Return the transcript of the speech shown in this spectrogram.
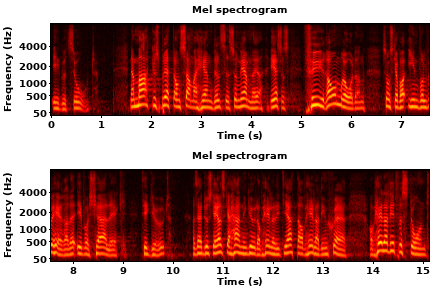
i Guds ord. När Markus berättar om samma händelse så nämner Jesus fyra områden som ska vara involverade i vår kärlek till Gud. Han säger du ska älska Herren din Gud av hela ditt hjärta, av hela din själ, av hela ditt förstånd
